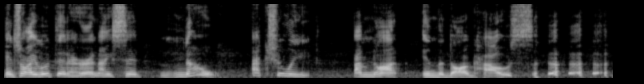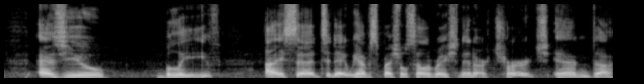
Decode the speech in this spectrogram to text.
And so I looked at her and I said, No, actually, I'm not in the doghouse, as you believe. I said, Today we have a special celebration in our church, and uh,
